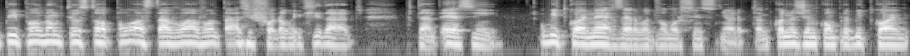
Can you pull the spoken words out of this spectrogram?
People não meteu stop loss, estavam à vontade e foram liquidados. Portanto, é assim: o Bitcoin é reserva de valor, sim senhora. Portanto, quando a gente compra Bitcoin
